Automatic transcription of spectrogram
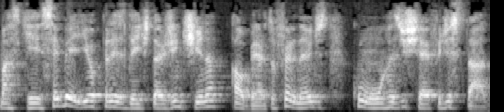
mas que receberia o presidente da Argentina, Alberto Fernandes, com honras de chefe de Estado.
